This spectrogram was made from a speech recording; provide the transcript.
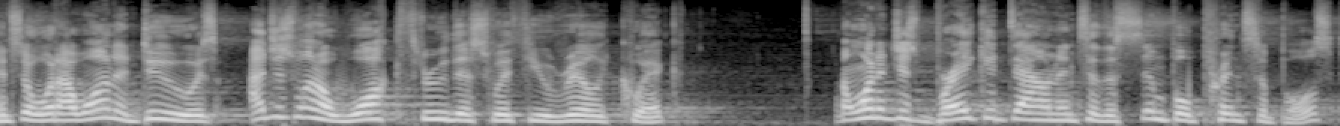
And so, what I want to do is, I just want to walk through this with you really quick. I want to just break it down into the simple principles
